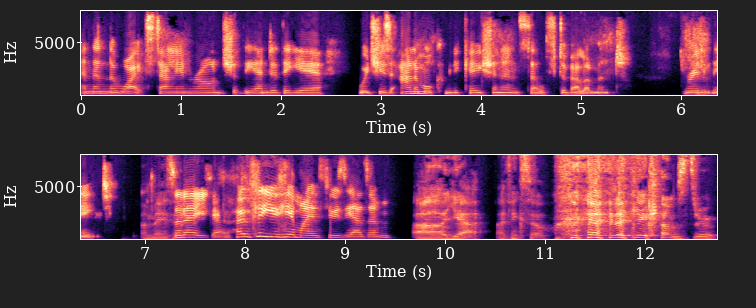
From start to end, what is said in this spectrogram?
and then the White Stallion Ranch at the end of the year, which is animal communication and self development. Really neat. Amazing. So there you go. Hopefully you hear my enthusiasm. Uh yeah, I think so. I think it comes through.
